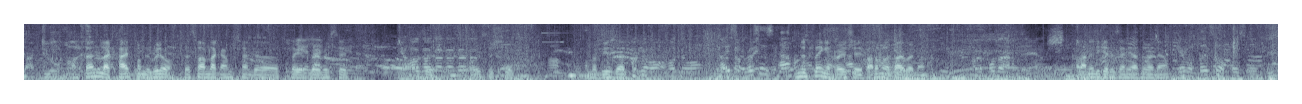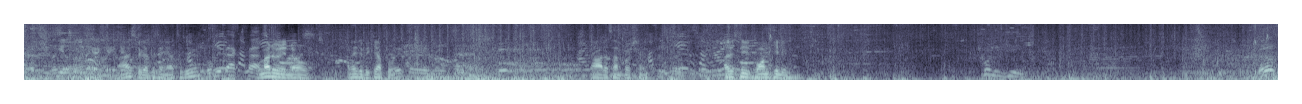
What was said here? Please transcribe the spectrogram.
I'm trying to like hide from the widow. That's why I'm like I'm trying to play it very, very safe. Yo, go, go, go, go, go. Oh, it's a shield. I'm gonna abuse that. Hold the wall, hold the wall. Nice. Orisa's half. I'm just playing it very safe. I don't want to die right now. I'm gonna I need to get this Zenyatta right now. Nice, we got this. We'll be back fast. I'm not really know. I need to be careful. Nah, that's unfortunate. I just need one healing. Widow's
